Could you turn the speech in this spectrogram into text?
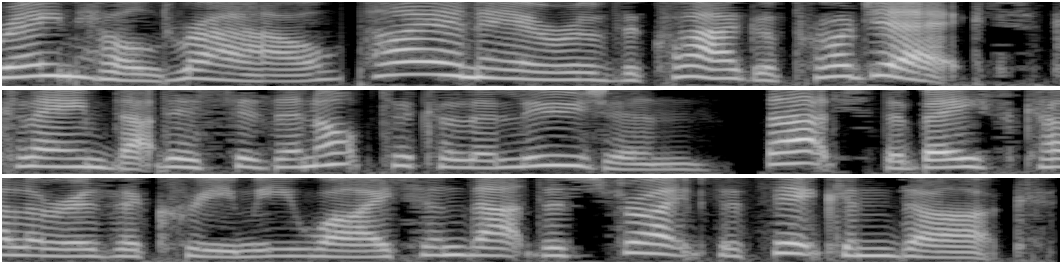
Reinhold Rau, pioneer of the Quagga project, claimed that this is an optical illusion, that the base color is a creamy white and that the stripes are thick and dark.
